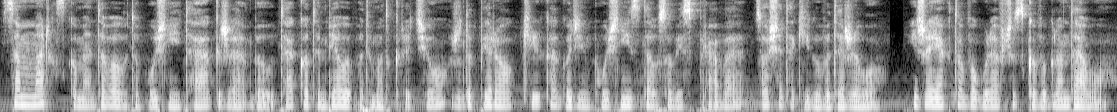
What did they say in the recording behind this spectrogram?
Sam Mark skomentował to później tak, że był tak otępiały po tym odkryciu, że dopiero kilka godzin później zdał sobie sprawę, co się takiego wydarzyło i że jak to w ogóle wszystko wyglądało,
